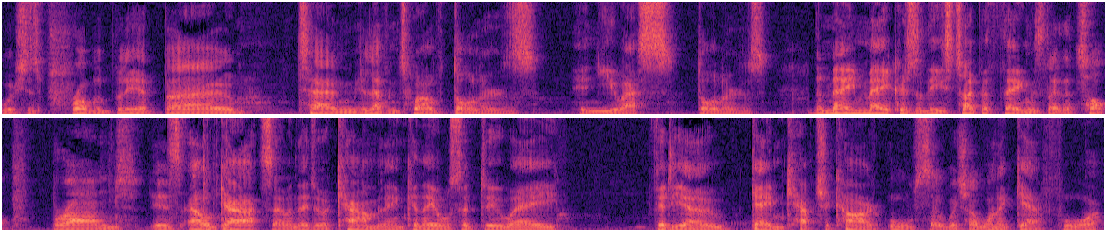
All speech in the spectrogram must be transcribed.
which is probably about 10, 11, 12 dollars in US dollars. The main makers of these type of things, like the top brand is Elgato and they do a cam link and they also do a video game capture card also which I want to get for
